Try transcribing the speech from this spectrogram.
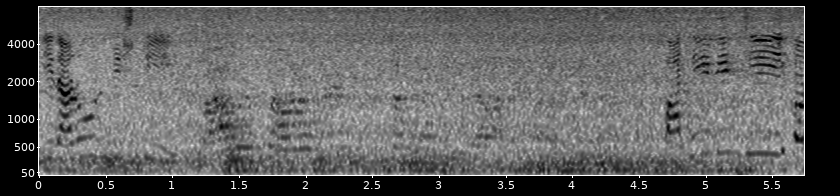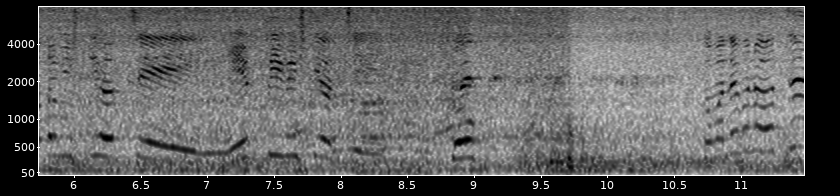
কি দারুণ বৃষ্টি পাঠিয়ে দিচ্ছি কত বৃষ্টি হচ্ছে এফপি বৃষ্টি হচ্ছে। তোমাদের মনে হচ্ছে?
